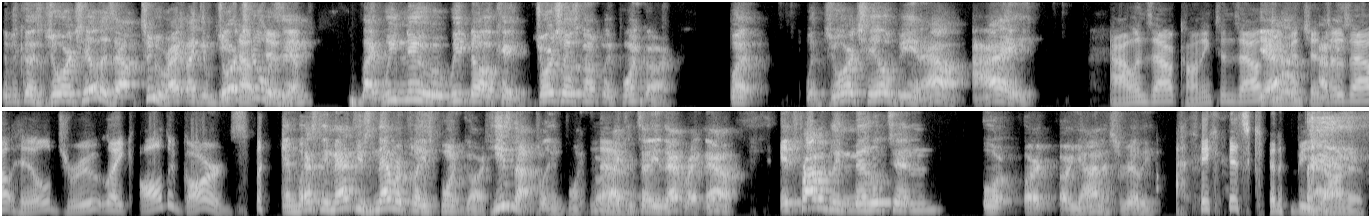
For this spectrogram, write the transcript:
is because George Hill is out too, right? Like if George Hill was in, yep. like we knew we know okay, George Hill's gonna play point guard, but with George Hill being out, I Allen's out, Connaughton's out, yeah, DiVincenzo's I mean, out, Hill, Jrue, like all the guards. and Wesley Matthews never plays point guard. He's not playing point guard. No. I can tell you that right now. It's probably Middleton or or or Giannis, really. I think it's gonna be Giannis.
